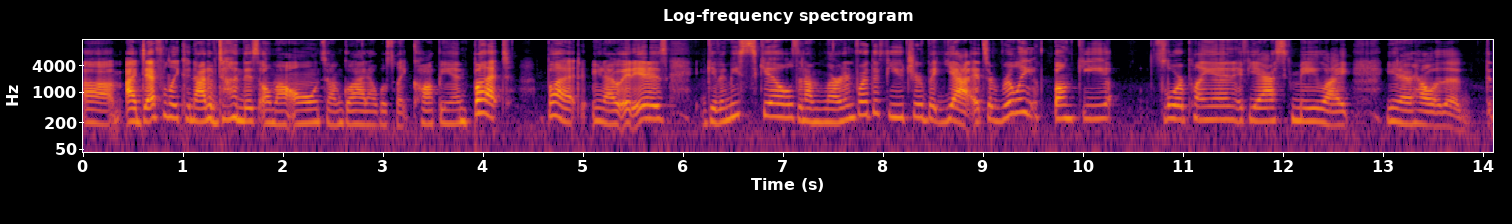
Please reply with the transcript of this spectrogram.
Um, I definitely could not have done this on my own, so I'm glad I was like copying, but but you know it is giving me skills and I'm learning for the future. But yeah it's a really funky floor plan if you ask me like you know how the, the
